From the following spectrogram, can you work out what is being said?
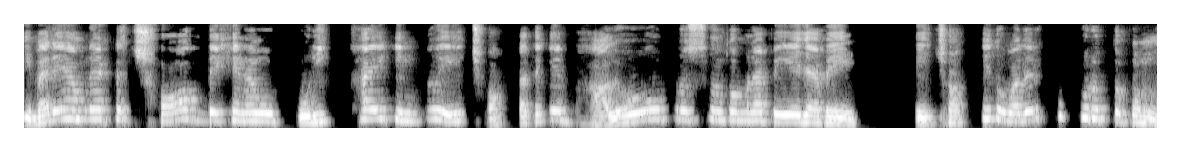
এবারে আমরা একটা ছক দেখে নেব। পরীক্ষায় কিন্তু এই ছকটা থেকে ভালো প্রশ্ন তোমরা পেয়ে যাবে। এই ছকটি তোমাদের খুব গুরুত্বপূর্ণ।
